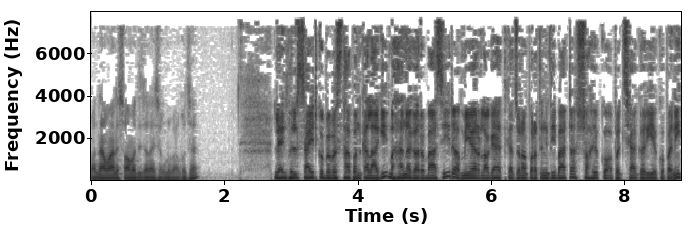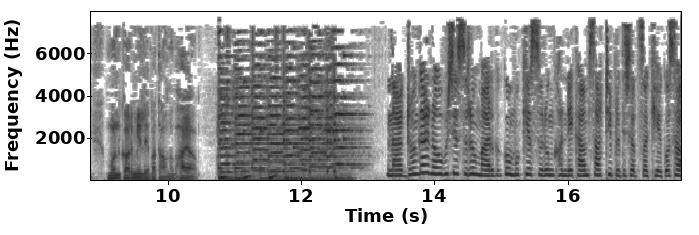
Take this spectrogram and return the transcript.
भन्दा उहाँले सहमति जनाइसक्नु भएको छ। ल्यान्डफिल साइटको व्यवस्थापनका लागि महानगरवासी र मेयर लगायतका जनप्रतिनिधिबाट सहयोगको अपेक्षा गरिएको पनि मुनकर्मीले बताउनुभयो। नागढुङ्गा नौबिसे सुरुङ मार्गको मुख्य सुरुङ खन्ने काम साठी प्रतिशत सकिएको छ।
